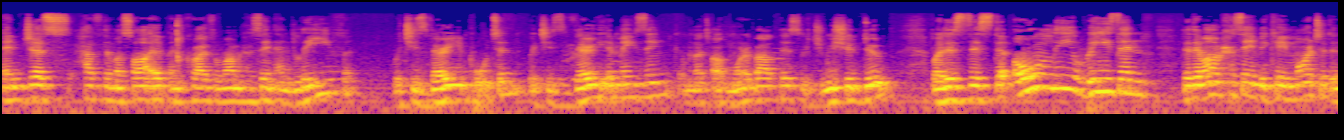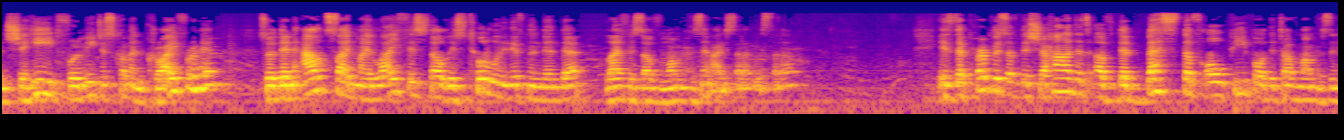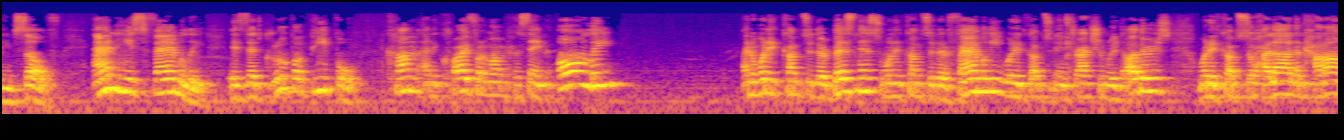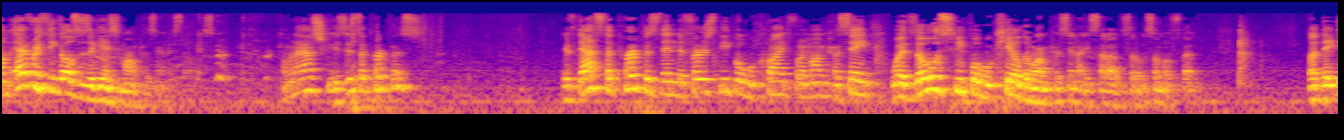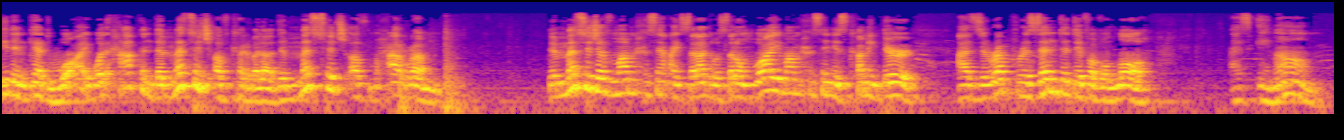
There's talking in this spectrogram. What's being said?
and just have the masa'ib and cry for Imam Hussein and leave? Which is very important, which is very amazing. I'm going to talk more about this, which we should do. But is this the only reason that Imam Hussein became martyred and shaheed for me just come and cry for him? So then outside my life style is totally different than the life itself of Imam Hussein is the purpose of the shahadat of the best of all people at the top of Imam Hussein himself and his family is that group of people come and cry for Imam Hussein only and when it comes to their business, when it comes to their family, when it comes to interaction with others, when it comes to halal and haram, everything else is against Imam Hussein. I'm going to ask you, is this the purpose? If that's the purpose, then the first people who cried for Imam Hussein were those people who killed Imam Hussein, some of them. But they didn't get why. What happened? The message of Karbala, the message of Muharram, the message of Imam Hussein, والسلام, why Imam Hussein is coming there as a representative of Allah, as Imam.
